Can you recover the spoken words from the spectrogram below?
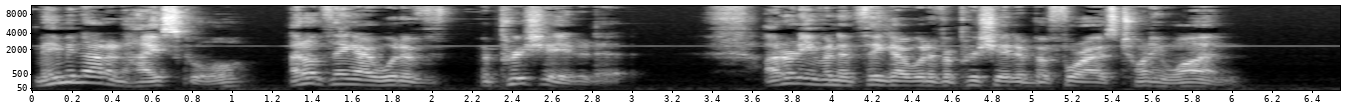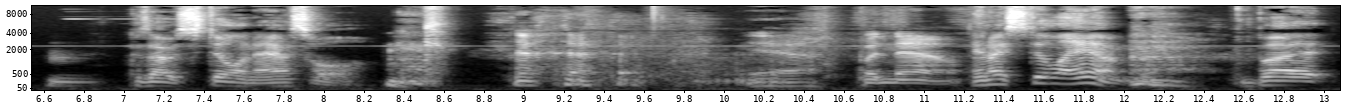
Maybe not in high school. I don't think I would have appreciated it. I don't even think I would have appreciated it before I was 21. Hmm. Because I was still an asshole. Yeah. but now, And I still am. but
